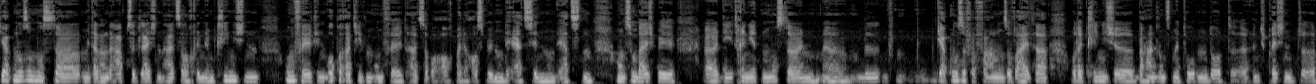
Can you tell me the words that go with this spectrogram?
Diagnosemuster miteinander abzugleichen, als auch in dem klinischen Umfeld, im operativen Umfeld, als aber auch bei der Ausbildung der Ärztinnen und Ärzten und zum Beispiel äh, die trainierten Muster im äh, Diagnoseverfahren und so weiter oder klinische Behandlungsmethoden dort äh, entsprechend äh,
